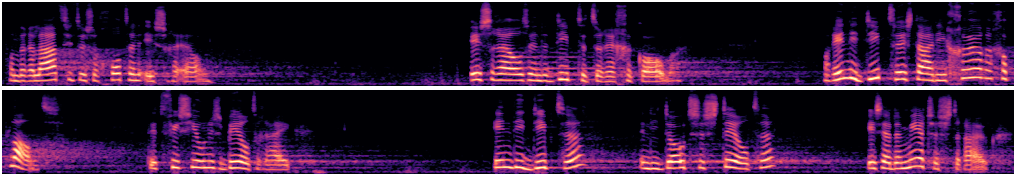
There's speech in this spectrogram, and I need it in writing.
van de relatie tussen God en Israël. Israël is in de diepte terechtgekomen. Maar in die diepte is daar die geurige plant. Dit visioen is beeldrijk. In die diepte, in die doodse stilte, is er de meertestruik.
